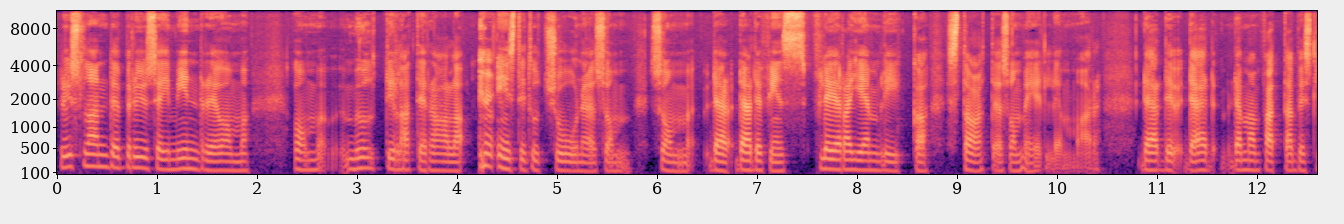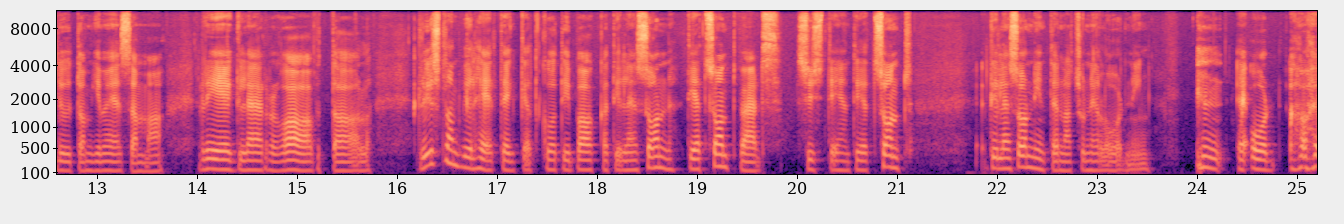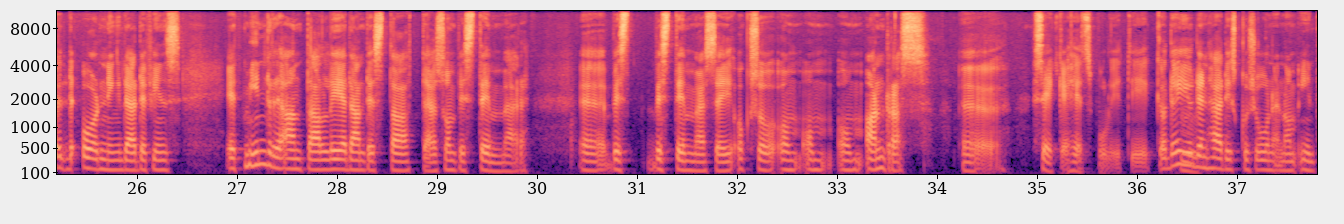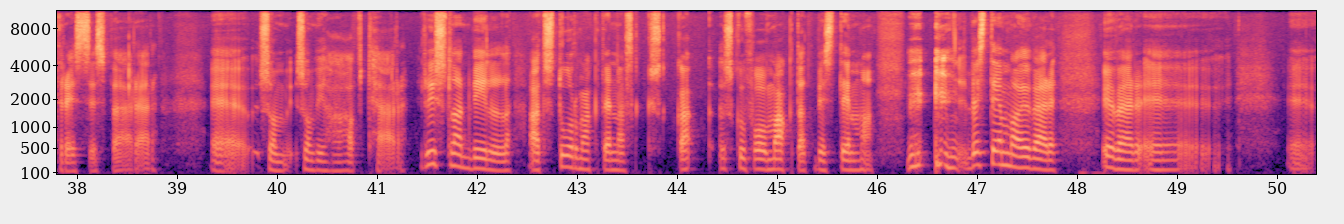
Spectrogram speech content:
Ryssland bryr sig mindre om, om multilaterala institutioner som, som där, där det finns flera jämlika stater som medlemmar. Där, det, där, där man fattar beslut om gemensamma regler och avtal. Ryssland vill helt enkelt gå tillbaka till, en sån, till ett sånt världssystem, till, ett sånt, till en sån internationell ordning, eh, ordning där det finns ett mindre antal ledande stater som bestämmer, eh, bestämmer sig också om, om, om andras eh, säkerhetspolitik. Och det är ju mm. den här diskussionen om intressesfärer eh, som, som vi har haft här. Ryssland vill att stormakterna ska, ska få makt att bestämma, bestämma över, över eh, eh,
